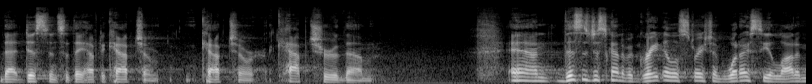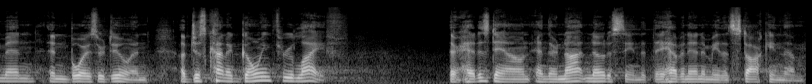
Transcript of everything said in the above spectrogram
that distance that they have to capture, capture, capture them. And this is just kind of a great illustration of what I see a lot of men and boys are doing of just kind of going through life. Their head is down and they're not noticing that they have an enemy that's stalking them,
